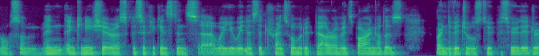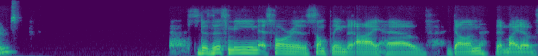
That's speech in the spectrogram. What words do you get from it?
Awesome. And and can you share a specific instance uh, where you witnessed the transformative power of inspiring others or individuals to pursue their dreams? Does this mean as far as something that I have done that might have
